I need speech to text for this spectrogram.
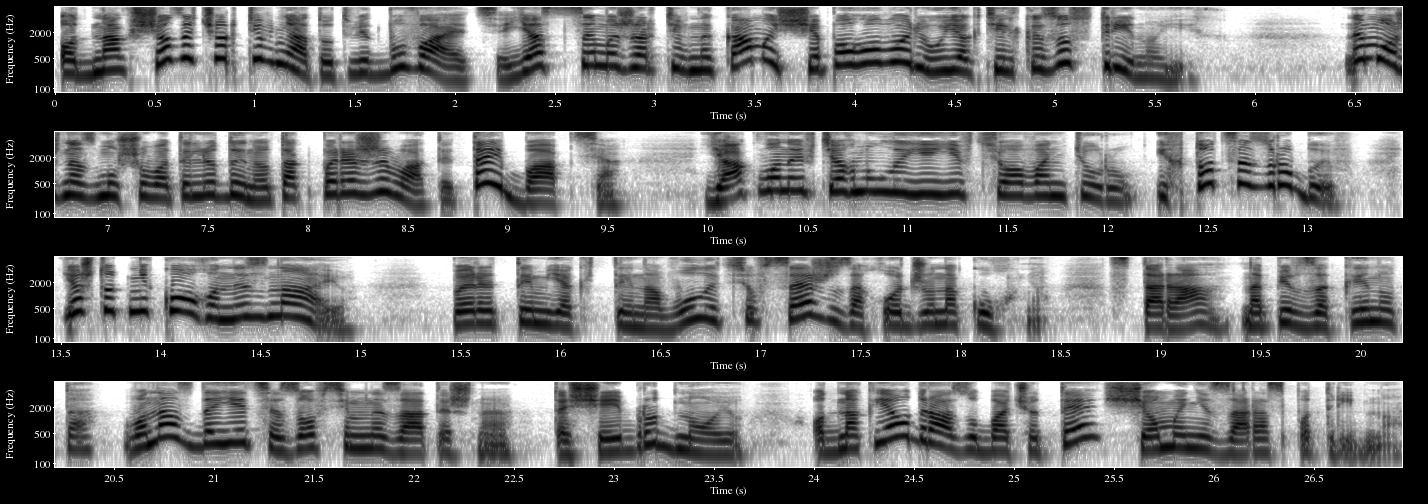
Однак що за чортівня тут відбувається? Я з цими жартівниками ще поговорю, як тільки зустріну їх. Не можна змушувати людину так переживати, та й бабця. Як вони втягнули її в цю авантюру? І хто це зробив? Я ж тут нікого не знаю. Перед тим, як йти на вулицю, все ж заходжу на кухню. Стара, напівзакинута, вона здається зовсім незатишною та ще й брудною. Однак я одразу бачу те, що мені зараз потрібно.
